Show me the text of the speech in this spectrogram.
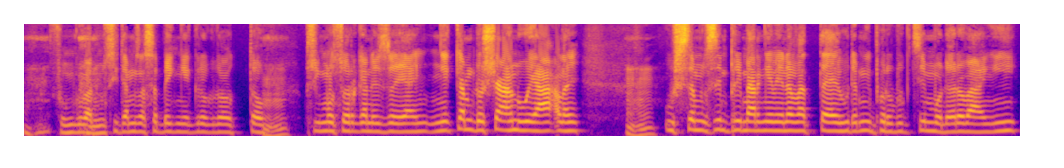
mm-hmm. fungovat. Musí tam zase být někdo, kdo to mm-hmm. přímo zorganizuje. Někam došáhnu já, ale mm-hmm. už se musím primárně věnovat té hudební produkci, moderování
